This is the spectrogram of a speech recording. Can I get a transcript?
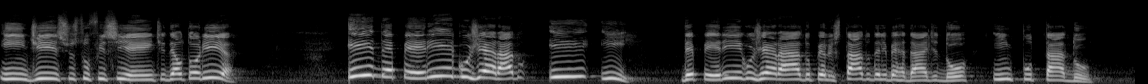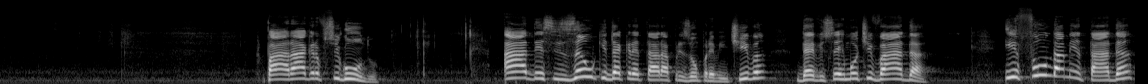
e indício suficiente de autoria e de perigo gerado e, e de perigo gerado pelo estado de liberdade do imputado. Parágrafo 2 a decisão que decretar a prisão preventiva deve ser motivada e fundamentada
